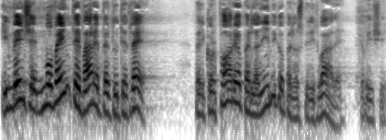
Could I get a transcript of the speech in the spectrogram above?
Invece movente vale per tutti e tre, per il corporeo, per l'animico, per lo spirituale, capisci?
